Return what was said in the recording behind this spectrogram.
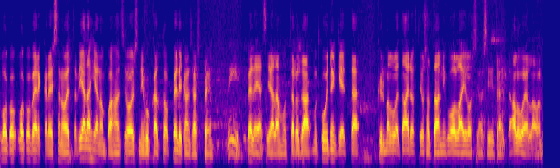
logo, logoverkkareissa sanoo, että vielä hienompahan se olisi niin katsoa Pelikans SPn pelejä siellä, mutta, tota, mutta kuitenkin, että kyllä mä luulen, että aidosti osataan niin kuin olla iloisia siitä, että alueella on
